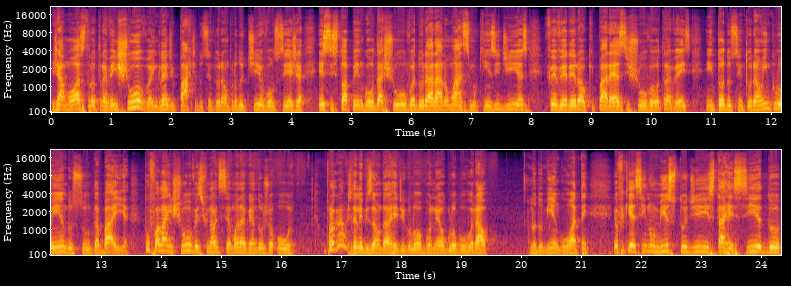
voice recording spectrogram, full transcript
já mostra outra vez chuva em grande parte do cinturão produtivo, ou seja, esse stop and go da chuva durará no máximo 15 dias. Fevereiro, ao que parece, chuva outra vez em todo o cinturão, incluindo o sul da Bahia. Por falar em chuva, esse final de semana, vendo o, o o programa de televisão da Rede Globo, né, o Globo Rural, no domingo, ontem, eu fiquei assim num misto de estarrecido,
